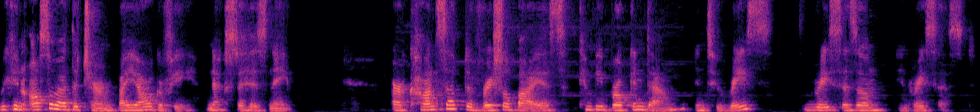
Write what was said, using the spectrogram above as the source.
We can also add the term biography next to his name. Our concept of racial bias can be broken down into race, racism, and racist.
